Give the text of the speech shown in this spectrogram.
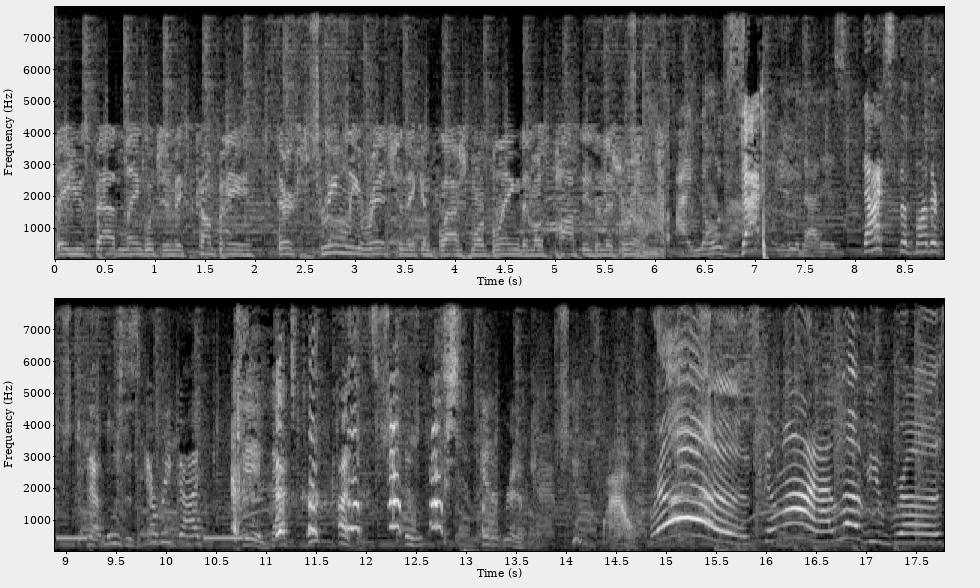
they use bad language in mixed company. They're extremely rich and they can flash more bling than most posses in this room. I know exactly who that is. That's the mother that loses every god game. That's Kirk Cousins. Get rid of him. Wow. Bros, come on. I love you, bros.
